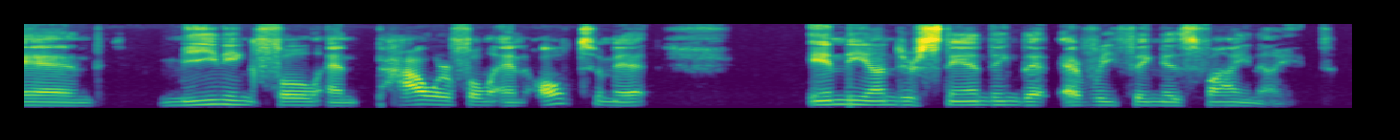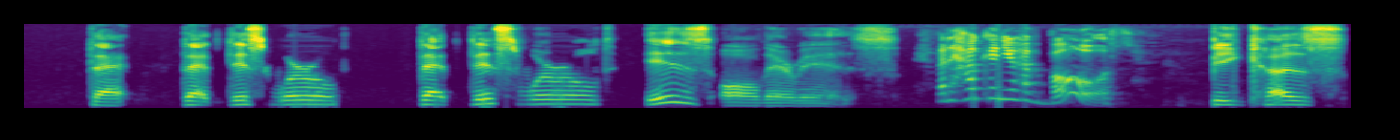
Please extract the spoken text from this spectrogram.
and meaningful and powerful and ultimate in the understanding that everything is finite that that this world that this world is all there is but how can you have both because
